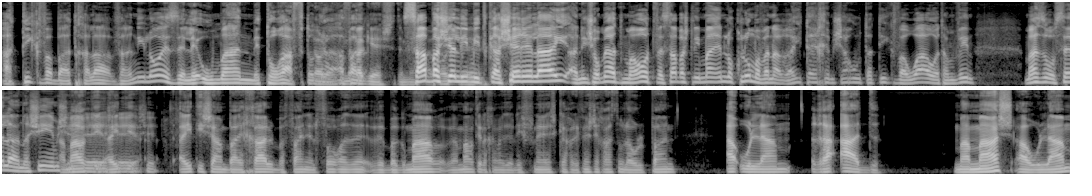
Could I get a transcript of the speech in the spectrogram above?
התקווה בהתחלה, ואני לא איזה לאומן מטורף, אתה לא, יודע, לא, זה אבל מרגש. זה סבא שלי אה, מתקשר אליי, אני שומע דמעות, וסבא שלי, מה, אין לו כלום, אבל ראית איך הם שרו את התקווה, וואו, אתה מבין? מה זה עושה לאנשים ש... אמרתי, ש- הייתי- ש- הייתי שם בהיכל, בפיינל פור הזה, ובגמר, ואמרתי לכם את זה לפני, ככה, לפני שנכנסנו לאולפן, האולם רעד. ממש האולם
